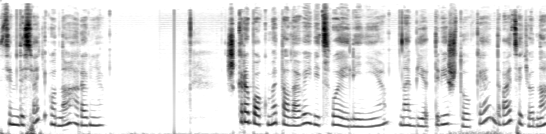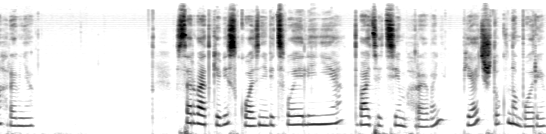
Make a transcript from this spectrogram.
71 гривня. Шкребок металевий від своєї лінії. Набір 2 штуки 21 гривня. Серветки віскозні від своєї лінії 27 гривень 5 штук в наборі.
